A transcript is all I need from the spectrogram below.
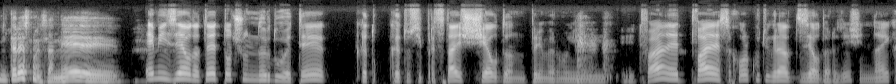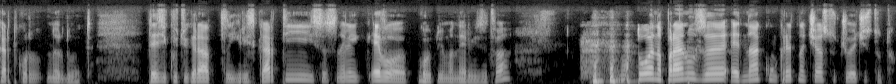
интересно е сега, не е... Еми, Зелдата е точно нърдовете, като, като си представиш Шелдън, примерно, и, и това, е, това е, са хора, които играят Зелда, разбираш, и най-хардкор нърдовете. Тези, които играят игри с карти и с, нали, Ева, който има нерви за това. Но то е направено за една конкретна част от човечеството.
